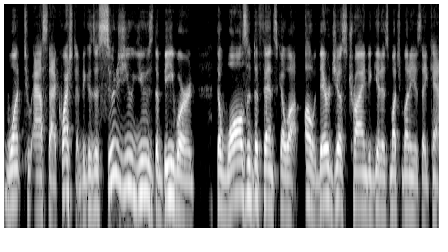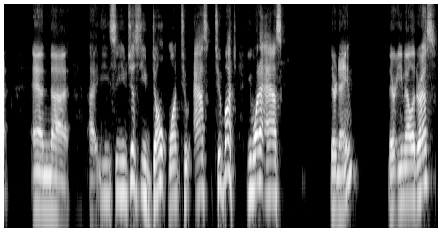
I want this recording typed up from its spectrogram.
want to ask that question because as soon as you use the b word the walls of defense go up. Oh they're just trying to get as much money as they can and uh, uh, so you just you don't want to ask too much. You want to ask their name, their email address,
